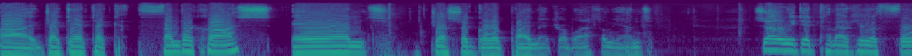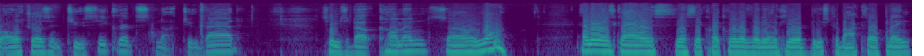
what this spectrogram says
uh, Gigantic Thundercross, and just a Gold Pride Nytro Blast on the end. So we did come out here with four ultras and two secrets. Not too bad. Seems about common. So yeah. Anyways, guys, just a quick little video here, booster box opening.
